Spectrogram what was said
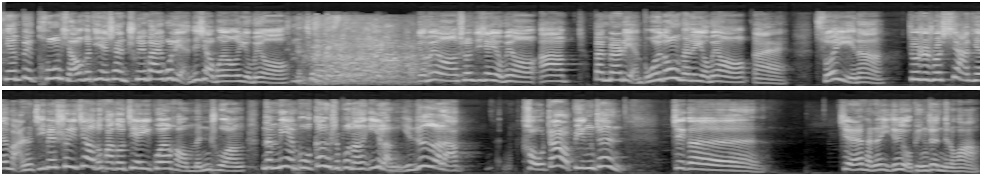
天被空调和电扇吹歪过脸的小朋友有没有？有没有？手机前有没有啊？半边脸不会动弹的有没有？哎，所以呢。就是说，夏天晚上即便睡觉的话，都建议关好门窗。那面部更是不能一冷一热了。口罩冰镇，这个既然反正已经有冰镇的了话，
